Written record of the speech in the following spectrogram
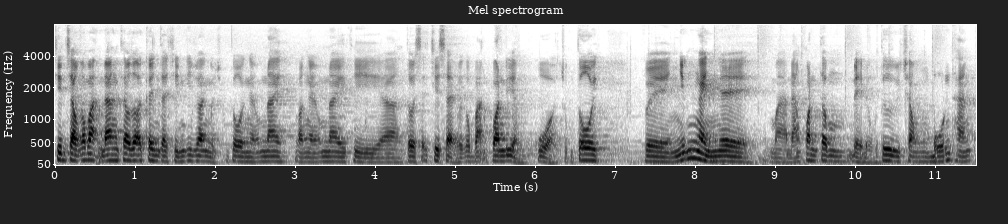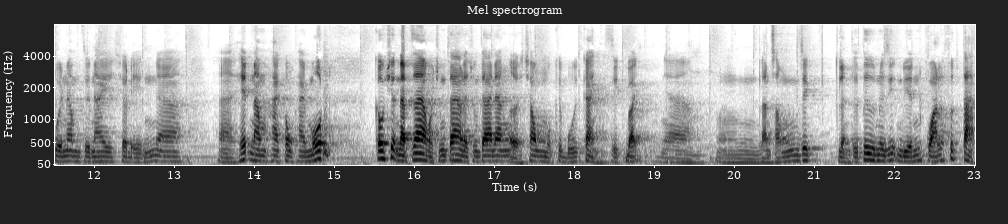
Xin chào các bạn đang theo dõi kênh tài chính kinh doanh của chúng tôi ngày hôm nay và ngày hôm nay thì à, tôi sẽ chia sẻ với các bạn quan điểm của chúng tôi về những ngành nghề mà đáng quan tâm để đầu tư trong 4 tháng cuối năm từ nay cho đến à, à, hết năm 2021. Câu chuyện đặt ra của chúng ta là chúng ta đang ở trong một cái bối cảnh dịch bệnh làn sóng dịch lần thứ tư nó diễn biến quá là phức tạp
